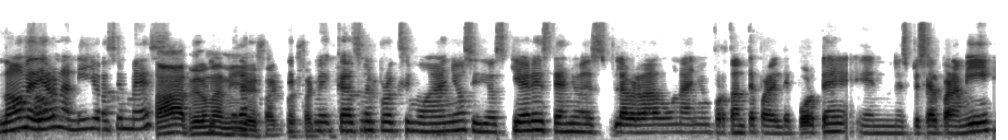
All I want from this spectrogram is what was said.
No, me dieron anillo hace un mes. Ah, te dieron anillo, era- exacto, exacto. Me caso el próximo año, si Dios quiere. Este año es, la verdad, un año importante para el deporte, en especial para mí.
